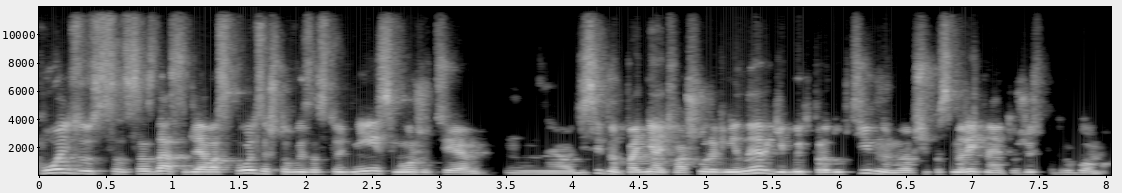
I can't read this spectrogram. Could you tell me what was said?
пользу, создастся для вас польза, что вы за 100 дней сможете действительно поднять ваш уровень энергии, быть продуктивным и вообще посмотреть на эту жизнь по-другому.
